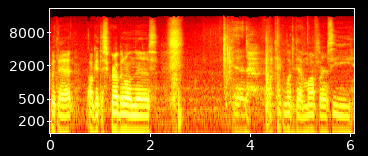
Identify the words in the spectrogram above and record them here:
with that, I'll get the scrubbing on this, and I'll take a look at that muffler and see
